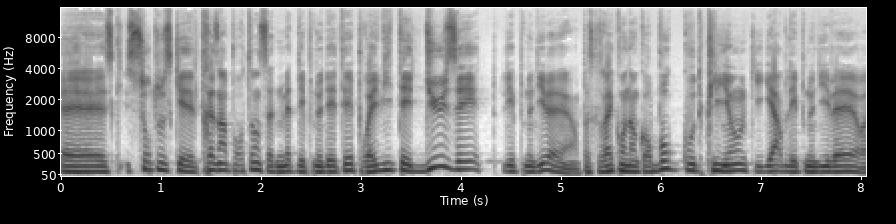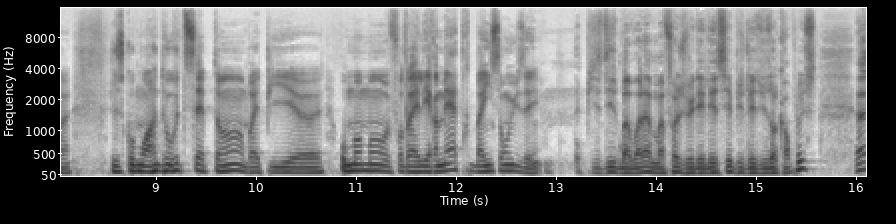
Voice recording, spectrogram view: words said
Euh, surtout, ce qui est très important, c'est de mettre les pneus d'été pour éviter d'user les pneus d'hiver. Parce que c'est vrai qu'on a encore beaucoup de clients qui gardent les pneus d'hiver euh, jusqu'au mois d'août, septembre, et puis euh, au moment où il faudrait les remettre, ben, ils sont usés. Et puis ils se disent, bah voilà, ma foi, je vais les laisser, puis je les use encore plus. Euh,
